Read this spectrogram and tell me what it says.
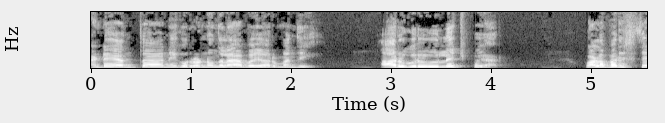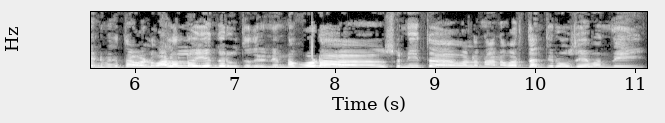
అంటే ఎంత? నీకు రెండు వందల యాభై ఆరు మంది ఆరుగురు లేచిపోయారు. వాళ్ళ పరిస్థితి ఏంటి మిగతా వాళ్ళు? వాళ్ళల్లో ఏం జరుగుతుంది? నిన్న కూడా సునీత వాళ్ళ నాన్న వర్ధంతి రోజు ఏమంది?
